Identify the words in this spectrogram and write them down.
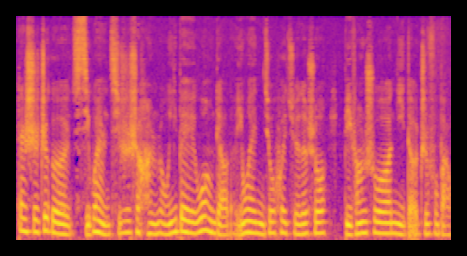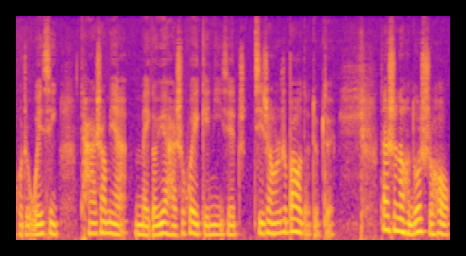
但是这个习惯其实是很容易被忘掉的，因为你就会觉得说，比方说你的支付宝或者微信，它上面每个月还是会给你一些记账日报的，对不对？但是呢，很多时候。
